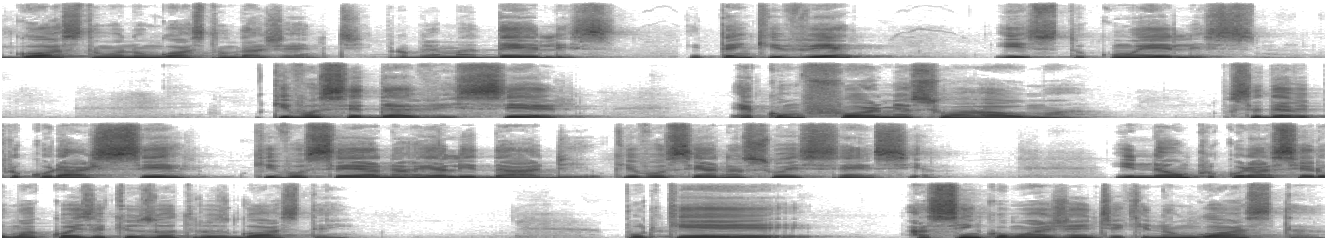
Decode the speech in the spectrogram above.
gostam ou não gostam da gente. Problema deles e tem que ver isto com eles. O que você deve ser é conforme a sua alma. Você deve procurar ser que você é na realidade, o que você é na sua essência. E não procurar ser uma coisa que os outros gostem. Porque, assim como a gente que não gosta,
